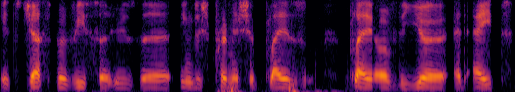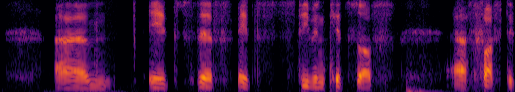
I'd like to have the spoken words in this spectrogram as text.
It's Jasper Wiese who's the English Premiership Players Player of the Year at eight. Um, it's the it's Steven Kitshoff, uh, Faf de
